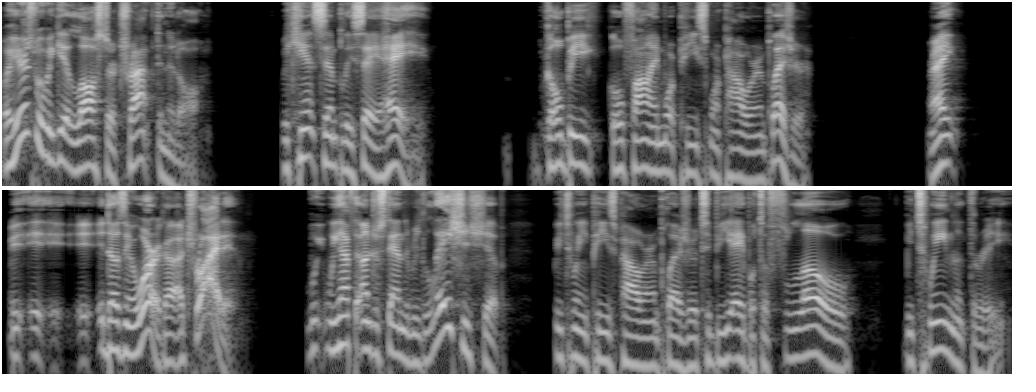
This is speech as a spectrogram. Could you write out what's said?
But here's where we get lost or trapped in it all. We can't simply say, hey, go be, go find more peace, more power, and pleasure. Right? It, it, it doesn't work. I, I tried it we, we have to understand the relationship between peace, power, and pleasure to be able to flow between the three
